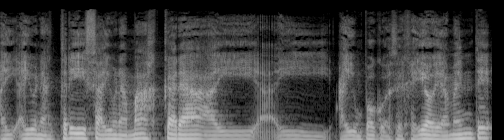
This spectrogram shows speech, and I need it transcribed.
Hay, hay, una actriz, hay una máscara, hay, hay, hay un poco de CGI obviamente,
